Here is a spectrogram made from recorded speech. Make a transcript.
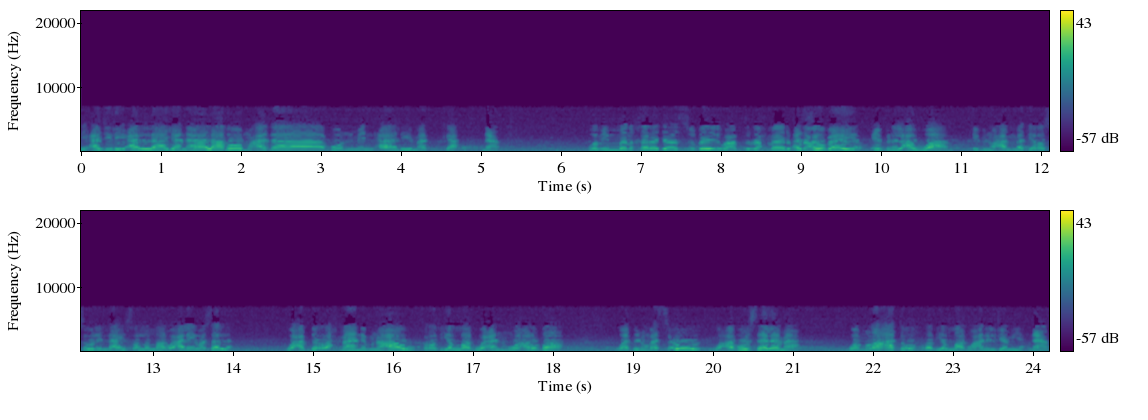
لأجل ألا ينالهم عذاب من أهل مكة. نعم. وممن خرج الزبير وعبد الرحمن بن عوف. الزبير ابن العوام ابن عمة رسول الله صلى الله عليه وسلم. وعبد الرحمن بن عوف رضي الله عنه وأرضاه وابن مسعود وأبو سلمة وامرأته رضي الله عن الجميع. نعم.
